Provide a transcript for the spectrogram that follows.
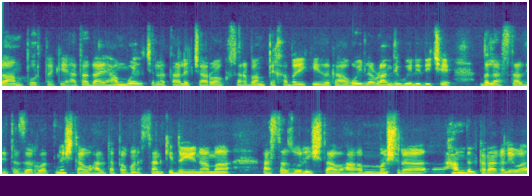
ګام پورته کوي حتی دا هم ویل چې له طالب چارواکو سره به هم په خبرې کوي ځکه هغوی له وړاندې ویلي دي چې بل استازي ته ضرورت نشته او هلته په افغانستان کې د یوناما استازولي شته او هغه مشره هم دلته راغلې وه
